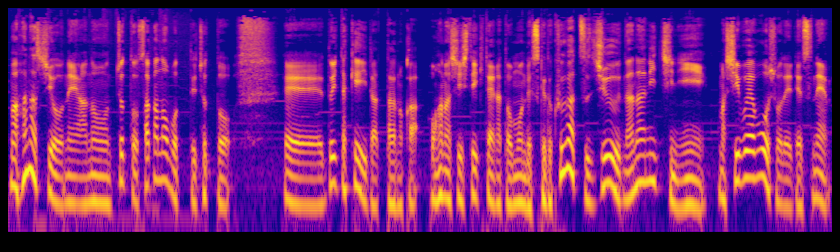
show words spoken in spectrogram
まあ話をね、あの、ちょっと遡ってちょっと、えー、どういった経緯だったのかお話ししていきたいなと思うんですけど、9月17日に、まあ、渋谷某所でですね、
